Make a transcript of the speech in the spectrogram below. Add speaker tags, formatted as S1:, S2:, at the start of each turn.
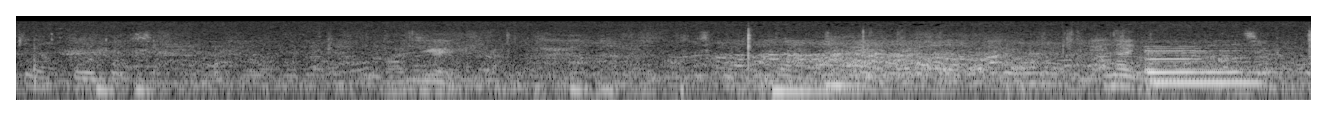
S1: きな行動者
S2: 間違いですか
S1: 何？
